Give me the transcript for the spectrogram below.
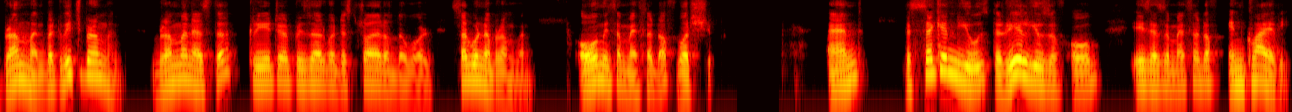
Brahman. But which Brahman? Brahman as the creator, preserver, destroyer of the world, Saguna Brahman. Om is a method of worship. And the second use, the real use of Om, is as a method of inquiry,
